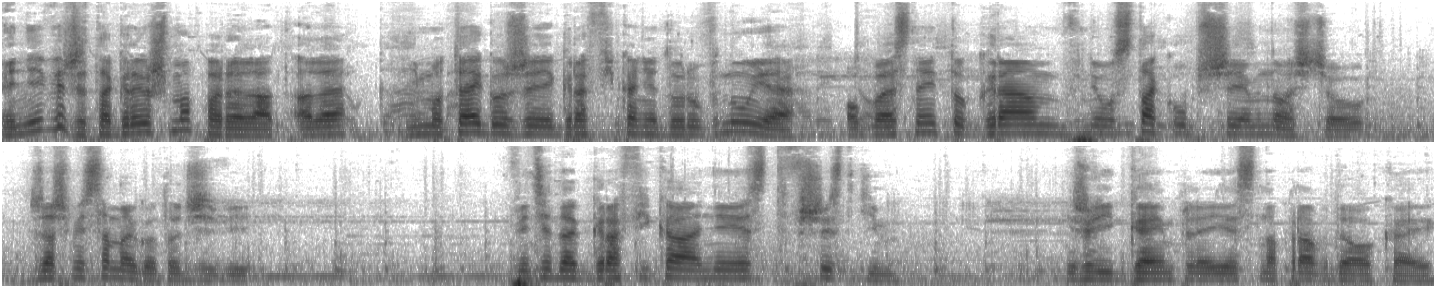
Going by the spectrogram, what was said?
Ja nie wierzę, ta gra już ma parę lat, ale mimo tego, że jej grafika nie dorównuje obecnej, to gram w nią z taką przyjemnością, że aż mnie samego to dziwi. Więc jednak grafika nie jest wszystkim, jeżeli gameplay jest naprawdę okej.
